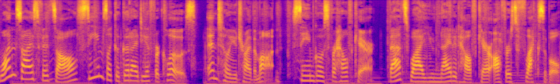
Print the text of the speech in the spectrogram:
One size fits all seems like a good idea for clothes until you try them on. Same goes for healthcare. That's why United Healthcare offers flexible,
